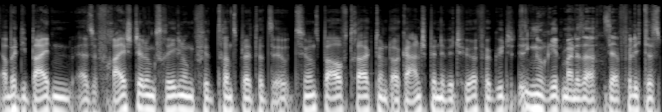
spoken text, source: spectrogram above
Aber die beiden, also Freistellungsregelung für Transplantationsbeauftragte und Organspende wird höher vergütet, ignoriert meines Erachtens ja völlig das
